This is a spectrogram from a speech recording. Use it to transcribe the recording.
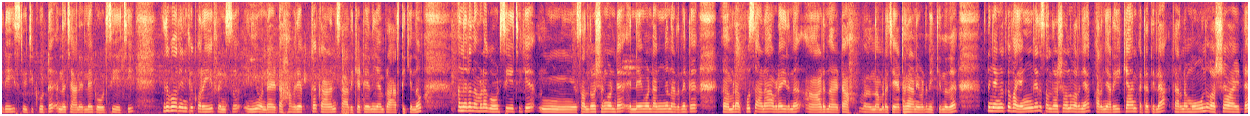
ഗ്രേസ് രുചിക്കൂട്ട് എന്ന ചാനലിലെ ഗോഡ്സ് ചേച്ചി. ഇതുപോലെ എനിക്ക് കുറേ ഫ്രണ്ട്സ് ഇനിയും ഉണ്ടായിട്ട് അവരെയൊക്കെ കാണാൻ സാധിക്കട്ടെ എന്ന് ഞാൻ പ്രാർത്ഥിക്കുന്നു. അന്നേരം നമ്മുടെ ഗോഡ്സ് ചേച്ചിക്ക് സന്തോഷം കൊണ്ട് എന്നെയും കൊണ്ട് അങ്ങ് നടന്നിട്ട് നമ്മുടെ അപ്പൂസാണ് അവിടെ ഇരുന്ന് ആടുന്ന നമ്മുടെ ചേട്ടനാണ് ഇവിടെ നിൽക്കുന്നത്. അപ്പം ഞങ്ങൾക്ക് ഭയങ്കര സന്തോഷമെന്ന് പറഞ്ഞാൽ പറഞ്ഞറിയിക്കാൻ പറ്റത്തില്ല. കാരണം മൂന്ന് വർഷമായിട്ട്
